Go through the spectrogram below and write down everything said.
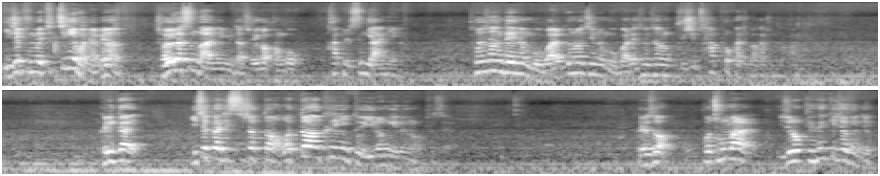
이 제품의 특징이 뭐냐면 저희가 쓴 거 아닙니다. 저희가 광고 카피를 쓴 게 아니에요. 손상되는 모발, 끊어지는 모발의 손상을 94%까지 막아준다고 합니다. 그러니까 이제까지 쓰셨던 어떠한 클리닉도 이런 기능은 없었어요. 그래서 뭐 정말 이렇게 획기적인 제품,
